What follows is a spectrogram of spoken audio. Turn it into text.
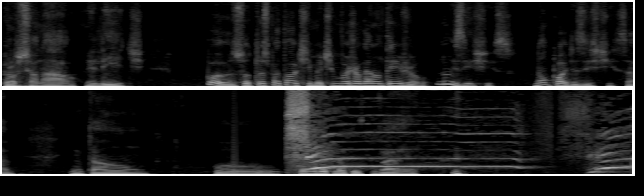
profissional, elite. Pô, eu sou torço pra tal time, meu time vai jogar, não tem jogo. Não existe isso. Não pode existir, sabe? Então, o... vamos ver como é que isso vai.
